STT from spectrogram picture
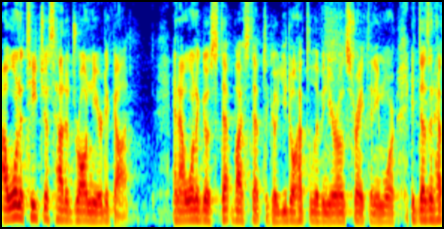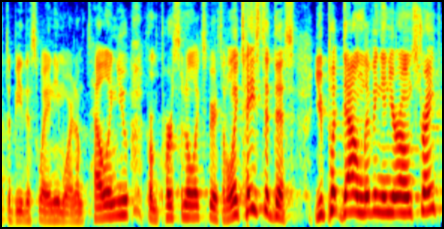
I want to teach us how to draw near to God. And I want to go step by step to go, you don't have to live in your own strength anymore. It doesn't have to be this way anymore. And I'm telling you from personal experience, I've only tasted this. You put down living in your own strength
